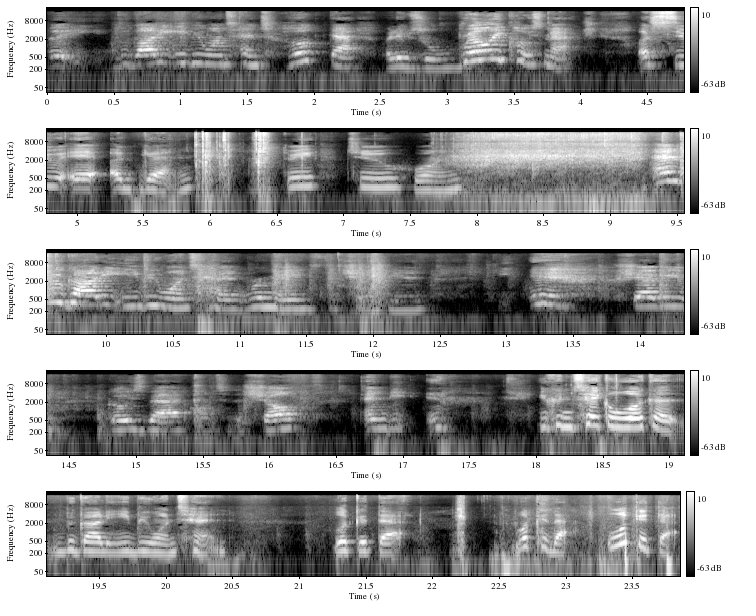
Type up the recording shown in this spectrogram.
the Bugatti EB110 took that, but it was a really close match. Let's do it again. Three, two, one. And Bugatti EB110 remains the champion. Eh, Chevy goes back onto the shelf. And eh, you can take a look at Bugatti EB110. Look at that. Look at that. Look at that.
